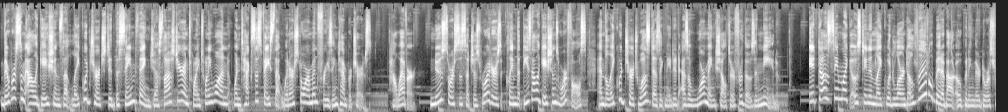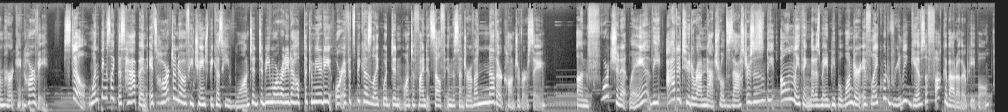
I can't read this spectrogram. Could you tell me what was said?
There were some allegations that Lakewood Church did the same thing just last year in 2021 when Texas faced that winter storm and freezing temperatures. However, news sources such as Reuters claim that these allegations were false and the Lakewood Church was designated as a warming shelter for those in need. It does seem like Osteen and Lakewood learned a little bit about opening their doors from Hurricane Harvey. Still, when things like this happen, it's hard to know if he changed because he wanted to be more ready to help the community or if it's because Lakewood didn't want to find itself in the center of another controversy. Unfortunately, the attitude around natural disasters isn't the only thing that has made people wonder if Lakewood really gives a fuck about other people.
